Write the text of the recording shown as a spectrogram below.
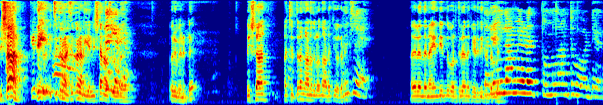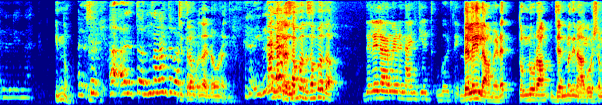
നിഷാൻ ചിത്രം ചിത്രം കാണിക്കുക നിഷാൻ അവസ്ഥ ഒരു മിനിറ്റ്. നിഷാൻ ആ ചിത്രം കാണുന്നില്ല ഒന്ന് അടക്കി വെക്കണേ. അതിലെന്താ നയന്റീൻത് ബർത്ത്ഡേ എന്നൊക്കെ എഴുതിയിട്ടുണ്ടല്ലേ തൊണ്ണൂറാമത്തെ ബർത്ത്ഡേ ആയിരുന്നല്ലേ ഇന്ന്. ചിത്രം ഇതാ ഡൗൺ ആയി. ഇന്നല്ല. സംഭവം സംഭവം എന്താ? ദലൈലാമയുടെ തൊണ്ണൂറാം ജന്മദിനാഘോഷം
